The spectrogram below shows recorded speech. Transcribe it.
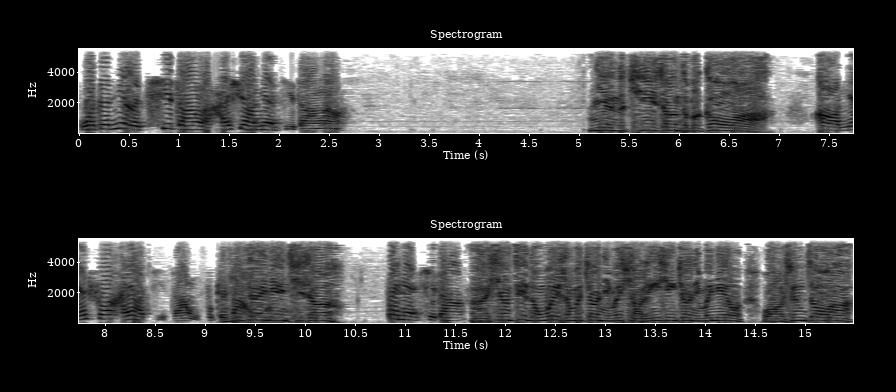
我这念了七章了，还需要念几章啊？念的七章怎么够啊？哦，您说还要几章？我不知道。你再念七章再念七张。啊！像这种为什么叫你们小灵性，叫你们念往生咒啊？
